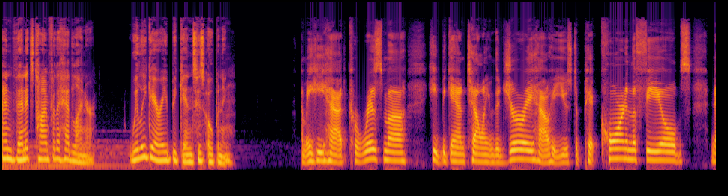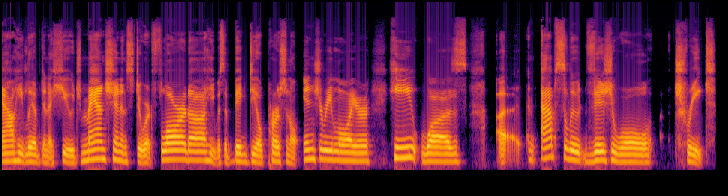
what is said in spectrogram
And then it's time for the headliner. Willie Gary begins his opening. I mean, he had charisma. He began telling the jury how he used to pick corn in the fields. Now he lived in a huge mansion in Stuart, Florida. He was a big deal personal injury lawyer. He was uh, an absolute visual treat.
